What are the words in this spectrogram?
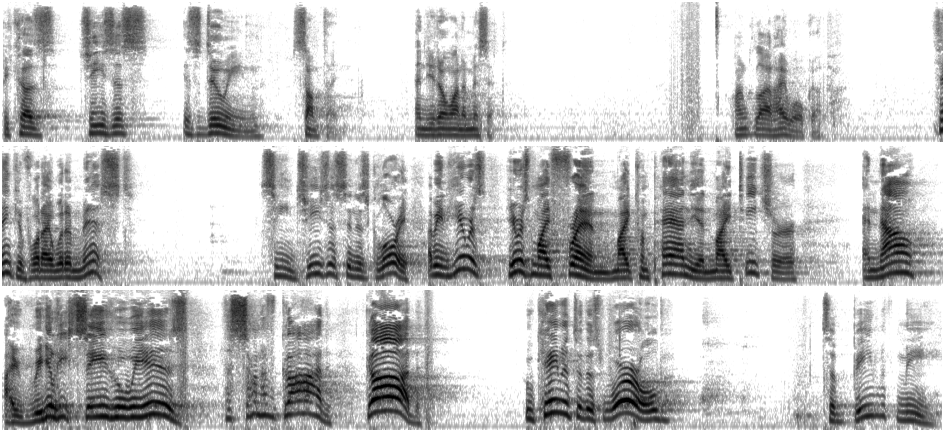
Because Jesus is doing something, and you don't want to miss it. I'm glad I woke up. Think of what I would have missed seeing Jesus in his glory. I mean, here is, here is my friend, my companion, my teacher, and now I really see who he is the Son of God. God, who came into this world to be with me,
